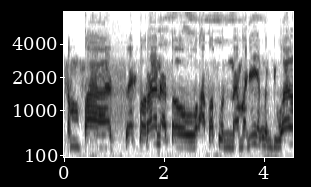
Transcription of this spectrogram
tempat restoran atau apa pun namanya yang menjual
